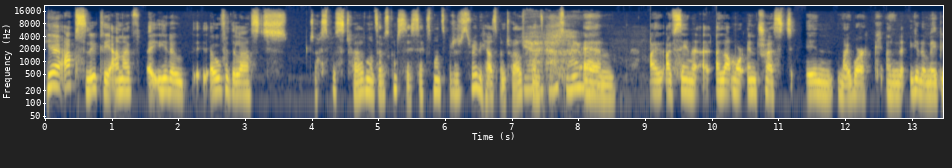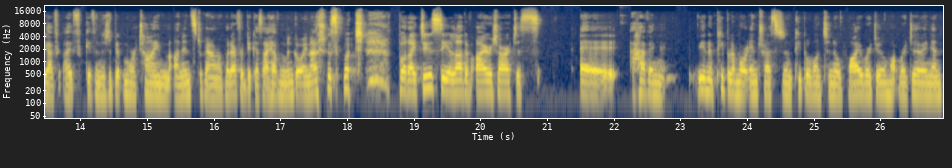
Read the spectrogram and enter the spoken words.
Yeah, absolutely. And I've, uh, you know, over the last, I suppose, twelve months. I was going to say six months, but it really has been twelve yeah, months. It has now. Um, I, have seen a, a, lot more interest in my work, and you know maybe I've I've given it a bit more time on Instagram or whatever because I haven't been going out as much. But I do see a lot of Irish artists uh, having you know people are more interested and people want to know why we're doing what we're doing and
